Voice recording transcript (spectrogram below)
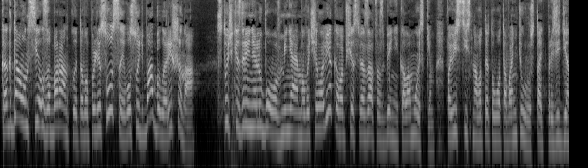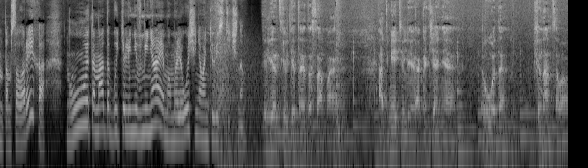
Когда он сел за баранку этого пылесоса, его судьба была решена – с точки зрения любого вменяемого человека вообще связаться с Бенни Коломойским, повестись на вот эту вот авантюру, стать президентом Саларейха, ну, это надо быть или невменяемым, или очень авантюристичным. Зеленский где-то это самое отметили окончание года финансового.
